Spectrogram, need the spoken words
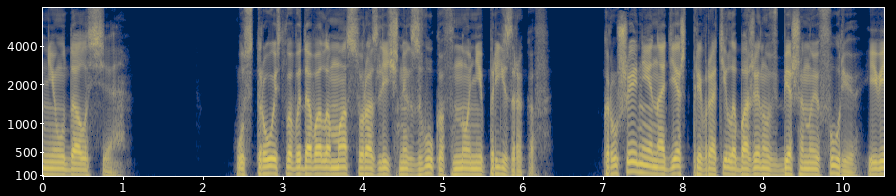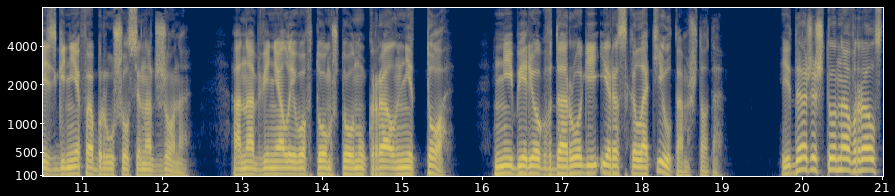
не удался. Устройство выдавало массу различных звуков, но не призраков. Крушение надежд превратило Бажену в бешеную фурию, и весь гнев обрушился на Джона. Она обвиняла его в том, что он украл не то, не берег в дороге и расколотил там что-то. И даже что наврал с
